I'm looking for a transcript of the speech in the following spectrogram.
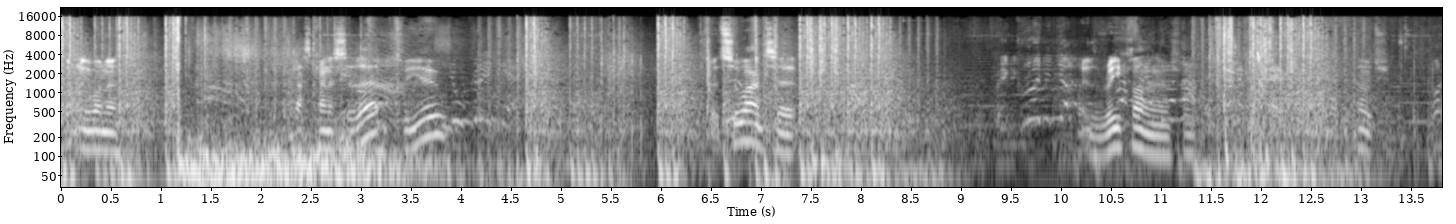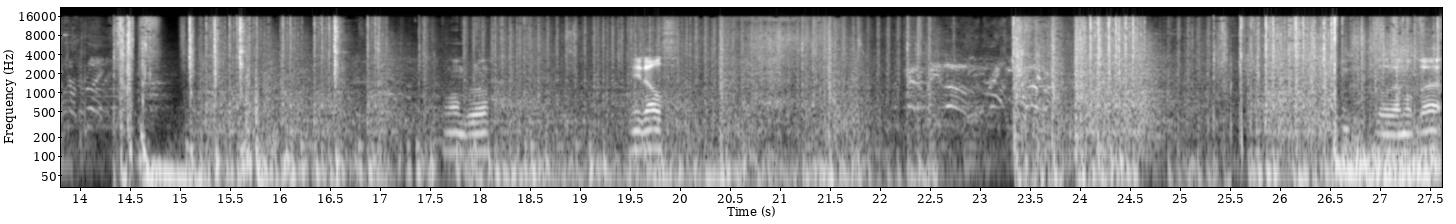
Don't really want to gas canister there for you. But it's so hard to like the recall and everything. Ouch. on, bro. Need health. Blow them up there.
